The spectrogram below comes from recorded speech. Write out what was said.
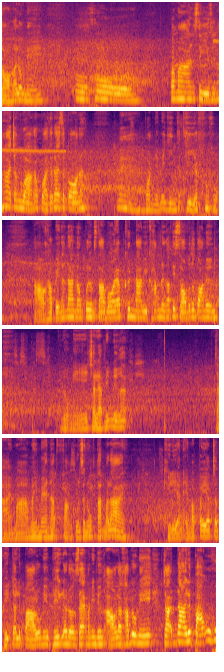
สองแล้วลูกนี้ โอ้โหประมาณ 4-5 จังหวะครับกว่าจะได้สกอร์นะแม่บอลเนี่ยไม่ยิงสักทีครับโอ้โห เอาครับเป็นทางด้านน้องปลื้มสตาร์บอยครับขึ้นนำอีกครั้งหนึ่งครับที่ 2 ประตูต่อหนึ่งลูกนี้ฉลับนิดนึงฮะจ่ายมาไม่แม่นครับฝั่งคุณสนุกตัดมาได้คิเลียนเอ็มบัปเป้ครับจะพลิกได้หรือเปล่าลูกนี้พลิกแล้วโดนแซะมานิดนึงเอาแล้วครับ ลูกนี้จะได้หรือเปล่าโอ้โห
